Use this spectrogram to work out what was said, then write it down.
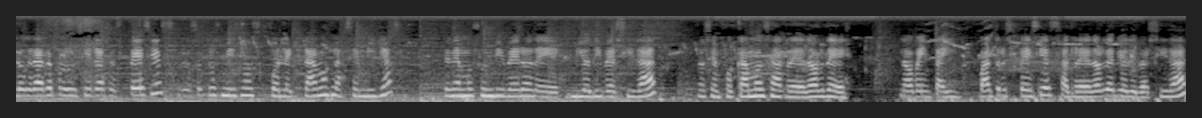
Lograr reproducir las especies, nosotros mismos colectamos las semillas, tenemos un vivero de biodiversidad, nos enfocamos alrededor de 94 especies alrededor de biodiversidad.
